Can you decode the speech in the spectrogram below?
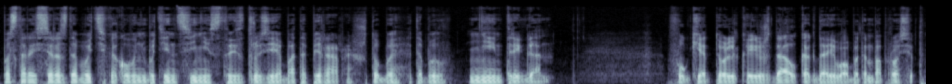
Постарайся раздобыть какого-нибудь инсиниста из друзей аббата Пирара, чтобы это был не интриган». Фуке только и ждал, когда его об этом попросят.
